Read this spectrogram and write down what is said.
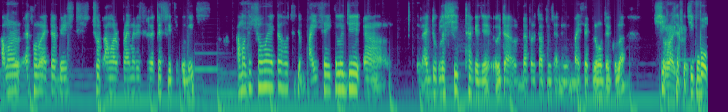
আমার এখনও একটা বেশ ছোট আমার প্রাইমারি একটা স্মৃতি বলি। আমাদের সময় একটা হচ্ছে যে বাইসাইকেলের যে একটুগুলো শীত থাকে যে ওইটা ব্যাপারে তো আপনি জানেন বাইসাইকেলের মধ্যে এগুলা থাকে স্পোক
